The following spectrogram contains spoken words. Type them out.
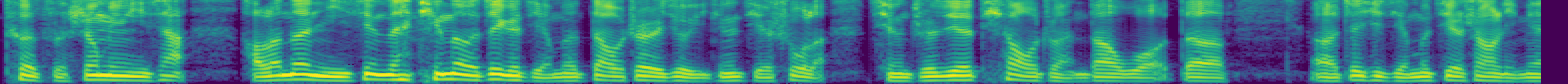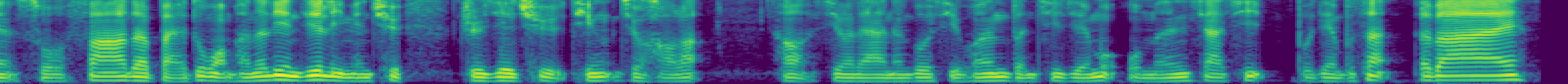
特此声明一下。好了，那你现在听到的这个节目到这儿就已经结束了，请直接跳转到我的呃这期节目介绍里面所发的百度网盘的链接里面去，直接去听就好了。好，希望大家能够喜欢本期节目，我们下期不见不散，拜拜。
